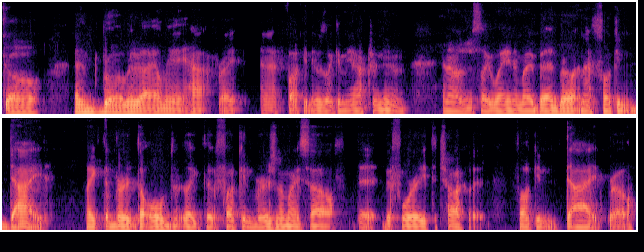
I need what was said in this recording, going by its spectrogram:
go and bro, literally, I only ate half, right? And I fucking, it was like in the afternoon, and I was just like laying in my bed, bro, and I fucking died. Like the ver- the old, like the fucking version of myself that before I ate the chocolate, fucking died, bro.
